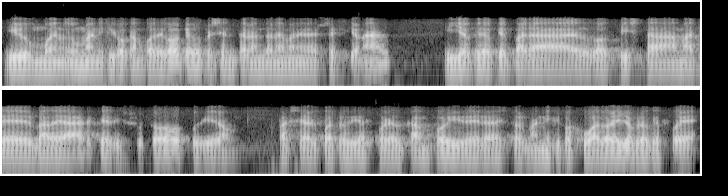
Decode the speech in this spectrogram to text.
y un buen, un magnífico campo de gol que lo presentaron de una manera excepcional. Y yo creo que para el golfista amateur balear que disfrutó, pudieron pasear cuatro días por el campo y ver a estos magníficos jugadores. Yo creo que fue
